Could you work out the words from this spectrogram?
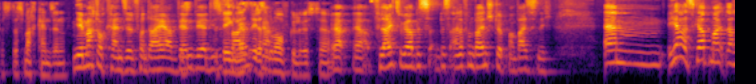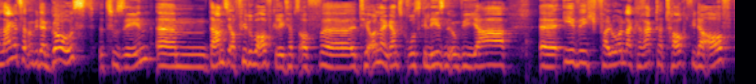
Das, das macht keinen Sinn. Nee, macht auch keinen Sinn. Von daher werden wir diese Deswegen Frage... Deswegen lassen sie das ja. unaufgelöst, ja. Ja, ja. Vielleicht sogar bis, bis einer von beiden stirbt, man weiß es nicht. Ähm, ja, es gab mal nach langer Zeit mal wieder Ghost zu sehen. Ähm, da haben sie auch viel drüber aufgeregt. Ich habe es auf äh, T-Online ganz groß gelesen. Irgendwie, ja, äh, ewig verlorener Charakter taucht wieder auf.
